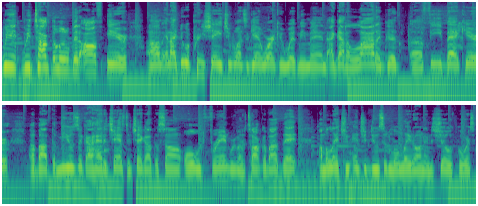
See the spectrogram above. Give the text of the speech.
we we talked a little bit off air, um, and I do appreciate you once again working with me, man. I got a lot of good uh, feedback here about the music. I had a chance to check out the song "Old Friend." We're going to talk about that. I'm gonna let you introduce it a little later on in the show, of course,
